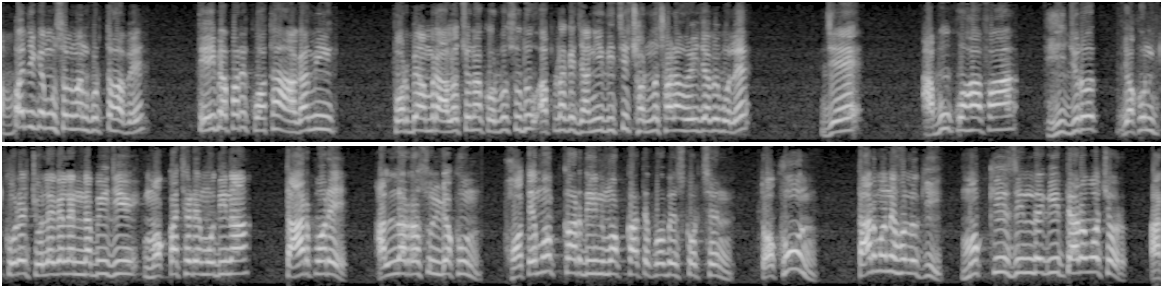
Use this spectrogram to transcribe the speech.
আব্বাজিকে মুসলমান করতে হবে। তো এই ব্যাপারে কথা আগামী পর্বে আমরা আলোচনা করব। শুধু আপনাকে জানিয়ে দিচ্ছি ছন্ন ছাড়া হয়ে যাবে বলে যে আবু কোহাফা হিজরত যখন করে চলে গেলেন নবীজি মক্কা ছেড়ে মদিনা, তারপরে আল্লাহ রসুল যখন ফতে মক্কার দিন মক্কাতে প্রবেশ করছেন, তখন তার মানে হলো কি? মক্কি জিন্দগি তেরো বছর আর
